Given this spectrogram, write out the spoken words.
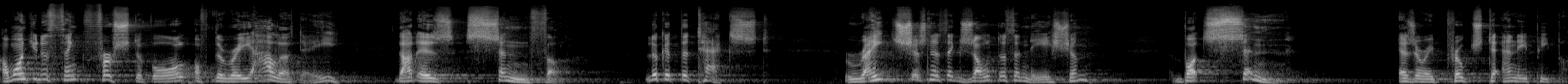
I want you to think, first of all, of the reality that is sinful. Look at the text. Righteousness exalteth a nation, but sin is a reproach to any people.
